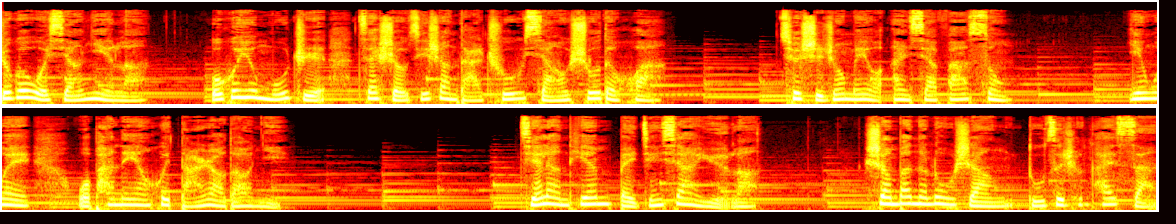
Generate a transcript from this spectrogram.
如果我想你了，我会用拇指在手机上打出想要说的话，却始终没有按下发送，因为我怕那样会打扰到你。前两天北京下雨了，上班的路上独自撑开伞，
